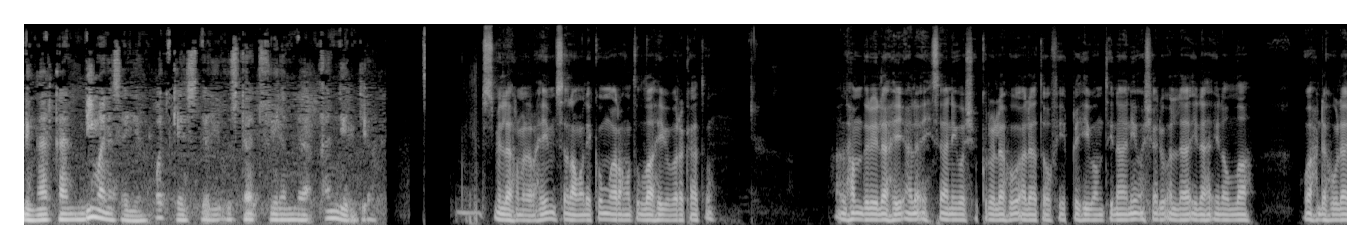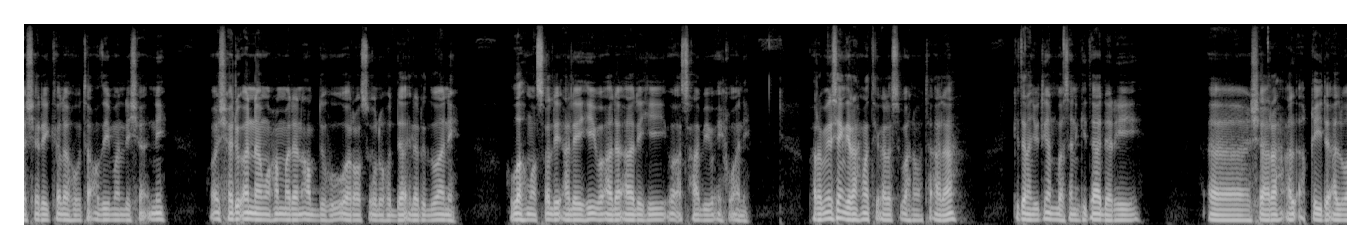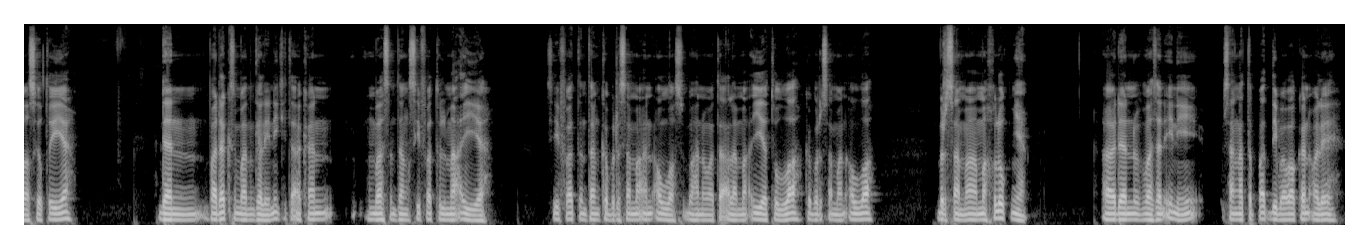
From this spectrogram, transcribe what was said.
Dengarkan di mana saja podcast dari Ustadz Firanda Andirja. Bismillahirrahmanirrahim. Assalamualaikum warahmatullahi wabarakatuh. Alhamdulillahi ala ihsani wa syukru lahu ala taufiqihi wa amtinani wa asyhadu an la ilaha illallah wahdahu la syarika lahu ta'ziman li sya'nih wa asyhadu anna Muhammadan abduhu wa rasuluhu da'ila ridwanih. Allahumma salli alaihi wa ala alihi wa ashabi wa. Para pemirsa yang dirahmati Allah Subhanahu wa taala, kita lanjutkan bahasan kita dari uh, syarah Al-Aqidah Al-Wasithiyah dan pada kesempatan kali ini kita akan membahas tentang sifatul ma'iyah. Sifat tentang kebersamaan Allah Subhanahu wa taala, ma'iyatullah, kebersamaan Allah bersama makhluknya. Uh, dan pembahasan ini sangat tepat dibawakan oleh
